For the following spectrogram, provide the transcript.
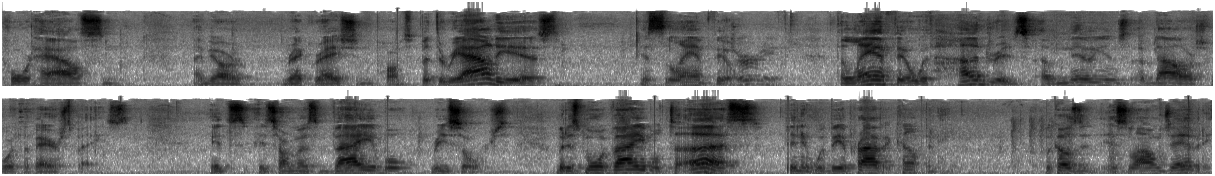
courthouse and maybe our recreation parks. But the reality is, it's the landfill. Sure is. The landfill with hundreds of millions of dollars worth of airspace. It's, it's our most valuable resource. but it's more valuable to us than it would be a private company because it's longevity.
